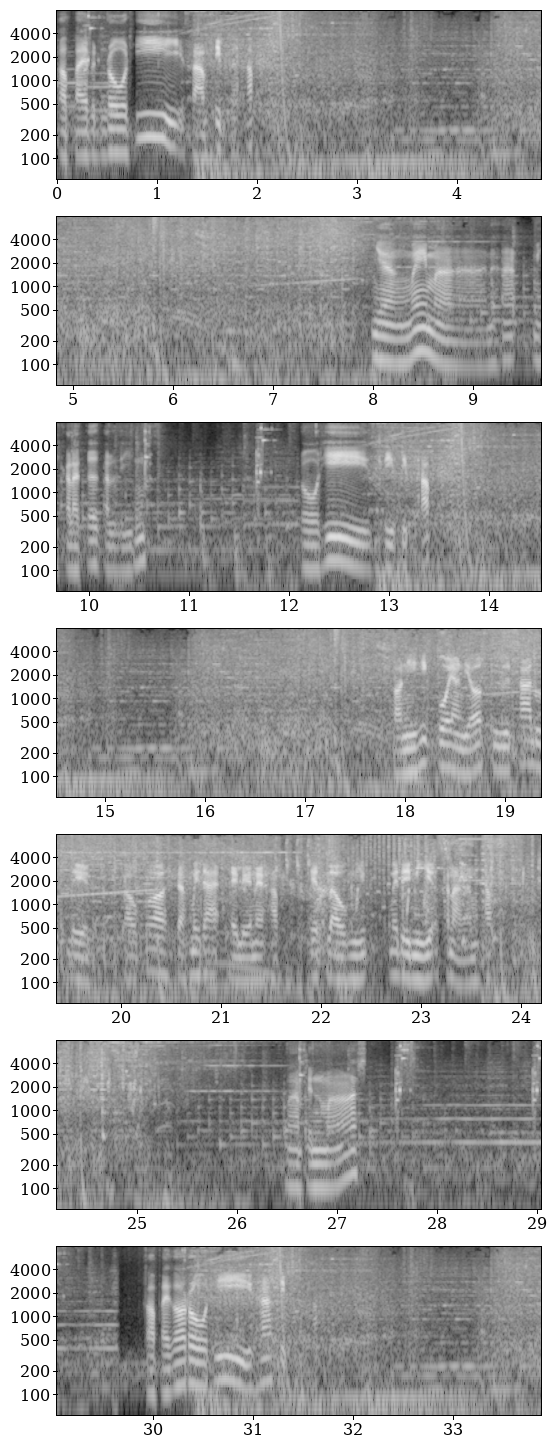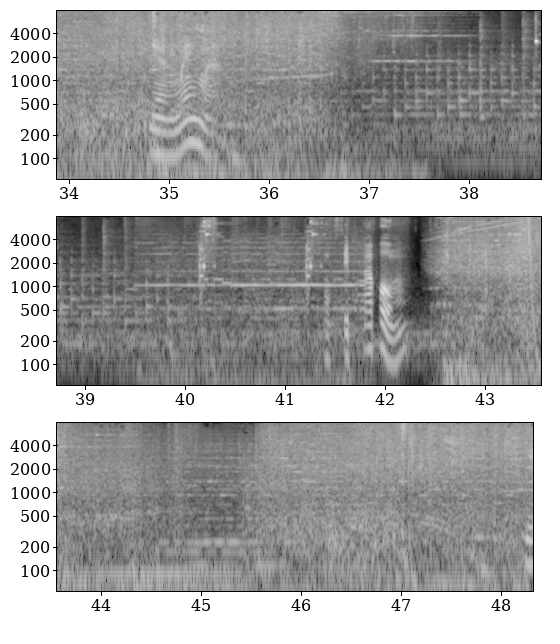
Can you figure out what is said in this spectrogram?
ต่อไปเป็นโลที่ 30 นะครับยังไม่มานะฮะ มีคาแรคเตอร์กับลิงก์โลที่ 40 ครับ ตอนนี้ที่กลัวอย่างเดียวก็คือถ้าหลุดเลทเราก็จะไม่ได้อะไรเลยนะครับเพชรเรามีไม่ได้มีเยอะขนาดนั้นครับ มาเป็นมาร์ชต่อไปก็โรที่50ครับยังไม่มา60ครับผม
